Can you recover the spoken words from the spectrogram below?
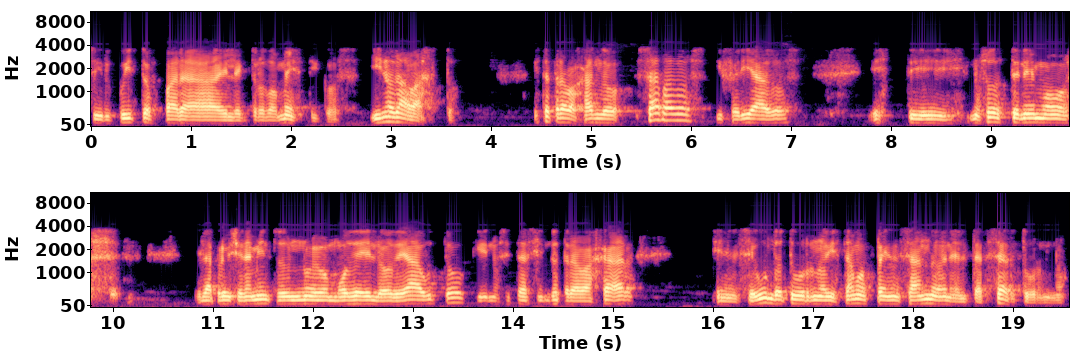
circuitos para electrodomésticos y no da abasto. Está trabajando sábados y feriados. Este, nosotros tenemos el aprovisionamiento de un nuevo modelo de auto que nos está haciendo trabajar en el segundo turno y estamos pensando en el tercer turno.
